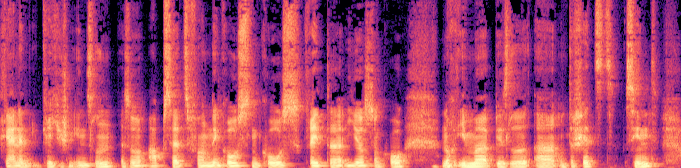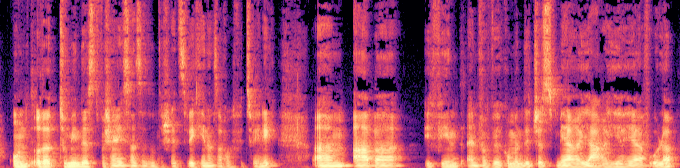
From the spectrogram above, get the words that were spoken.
kleinen griechischen Inseln, also abseits von den großen Kos, Kreta, Ios und Co., noch immer ein bisschen äh, unterschätzt sind. Und, oder zumindest, wahrscheinlich sind sie nicht unterschätzt, wir kennen es einfach viel zu wenig. Ähm, aber ich finde einfach, wir kommen jetzt schon mehrere Jahre hierher auf Urlaub.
